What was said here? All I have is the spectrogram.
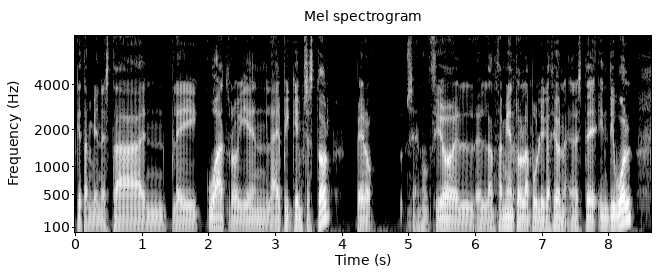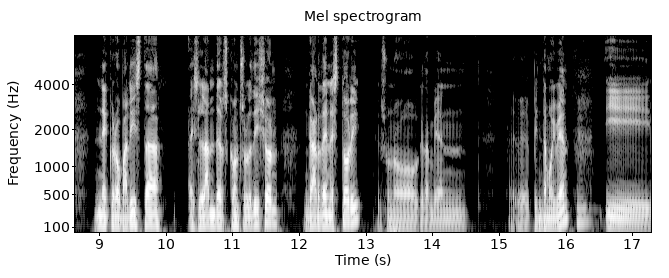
que también está en Play 4 y en la Epic Games Store, pero se anunció el, el lanzamiento, la publicación en este Indie Wall. Necrobarista, Islanders Console Edition, Garden Story, que es uno que también eh, pinta muy bien, y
